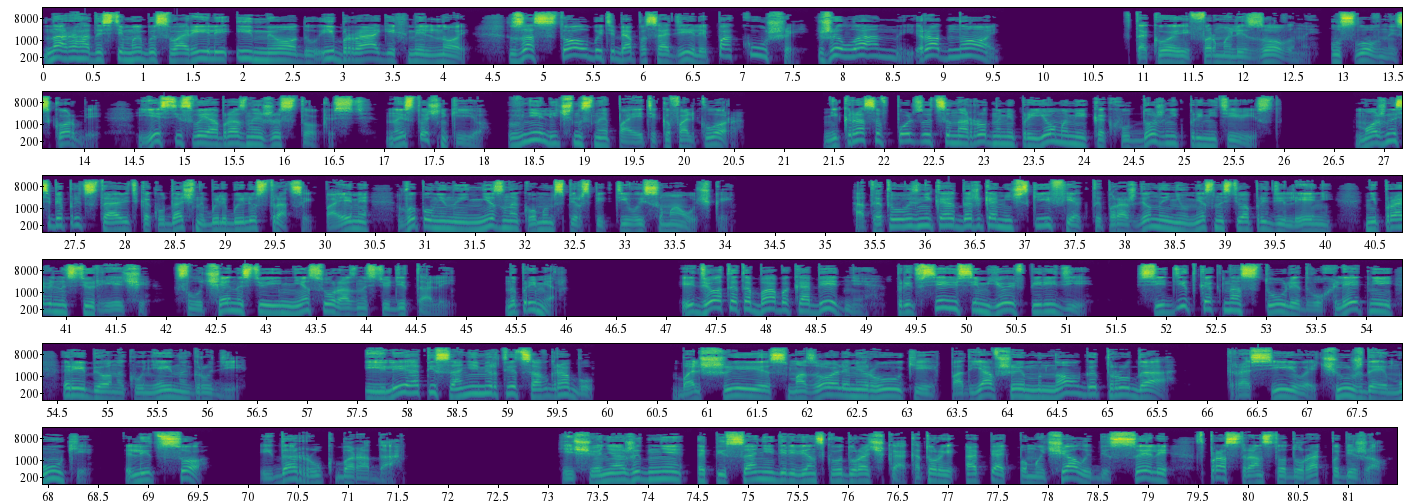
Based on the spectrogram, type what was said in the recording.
На радости мы бы сварили и меду, и браги хмельной. За стол бы тебя посадили, покушай, желанный, родной. В такой формализованной, условной скорби есть и своеобразная жестокость, но источник ее — внеличностная поэтика фольклора. Некрасов пользуется народными приемами как художник-примитивист. Можно себе представить, как удачны были бы иллюстрации к поэме, выполненные незнакомым с перспективой самоучкой. От этого возникают даже комические эффекты, порожденные неуместностью определений, неправильностью речи, случайностью и несуразностью деталей. Например, «Идет эта баба к обедне, пред всею семьей впереди. Сидит, как на стуле двухлетний, ребенок у ней на груди». Или описание мертвеца в гробу. Большие, с мозолями руки, подъявшие много труда, красивое, чуждое муки, лицо и до рук борода. Еще неожиданнее описание деревенского дурачка, который опять помычал и без цели в пространство дурак побежал.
